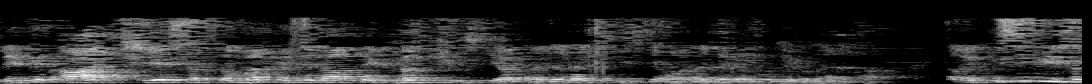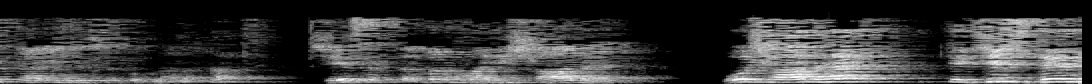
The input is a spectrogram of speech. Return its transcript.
लेकिन आज 6 सितंबर के दिन आपने गलत चूज़ किया था जनरल चीज़ के हवाले जगह मुझे बनाया था। अगर किसी भी सरकारी मिनिस्टर को बुलाना था 6 सितंबर हमारी शान है। वो शान है कि जिस दिन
